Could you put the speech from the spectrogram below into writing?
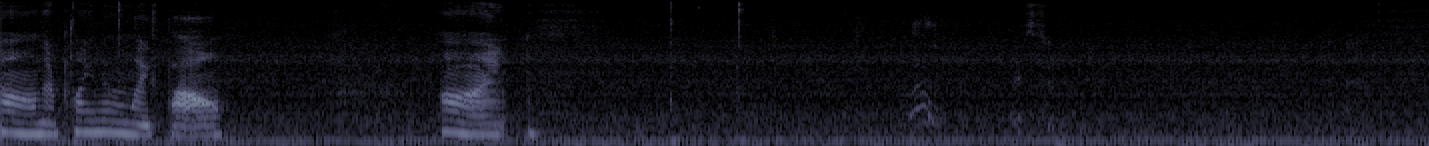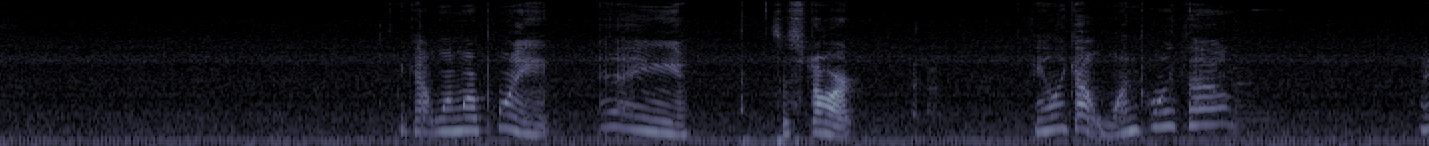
Oh, they're playing in the leaf pile. Alright. He got one more point. Hey. It's a start. He only got one point though? What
